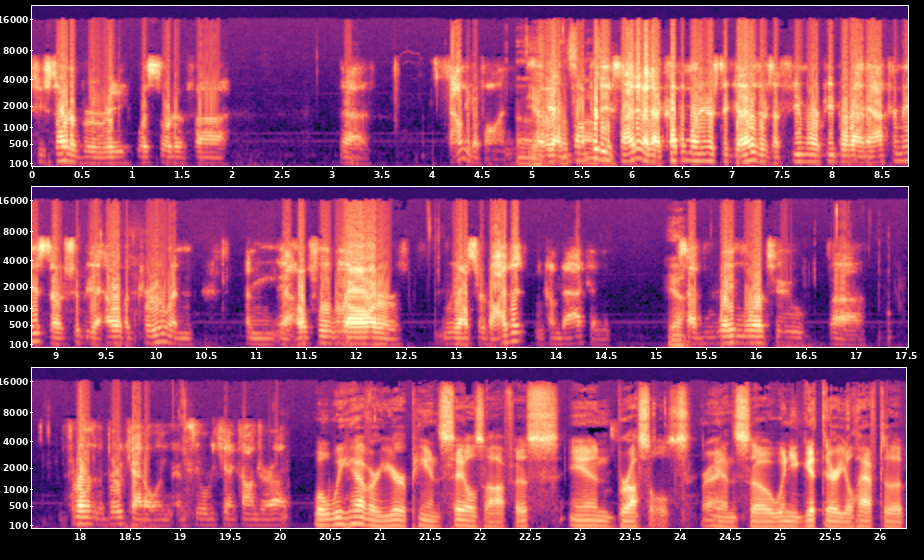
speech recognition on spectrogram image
to start a brewery was sort of uh, uh, founded upon. Uh, so yeah, I'm pretty excited. I got a couple more years to go. There's a few more people right after me, so it should be a hell of a crew, and and yeah, hopefully we all are we all survive it and come back and Yeah. just have way more to uh, throw into the brew kettle and, and see what we can't conjure up. Well, we have our European sales office in Brussels, Right. and so when you get there, you'll have to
